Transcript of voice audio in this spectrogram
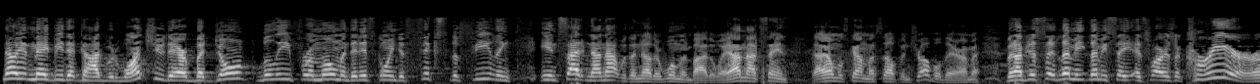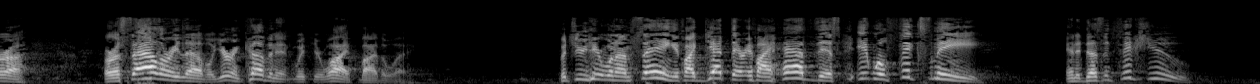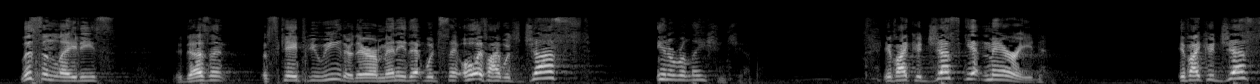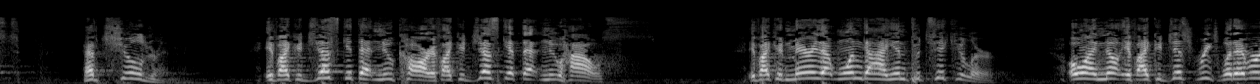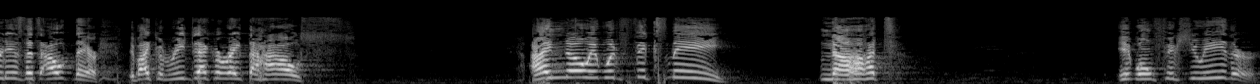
Now, it may be that God would want you there, but don't believe for a moment that it's going to fix the feeling inside. It. Now, not with another woman, by the way. I'm not saying I almost got myself in trouble there. but I'm just saying, let me, let me say, as far as a career or a, or a salary level. You're in covenant with your wife, by the way. But you hear what I'm saying. If I get there, if I have this, it will fix me. And it doesn't fix you. Listen, ladies, it doesn't escape you either. There are many that would say, oh, if I was just in a relationship, if I could just get married, if I could just have children, if I could just get that new car, if I could just get that new house, if I could marry that one guy in particular, oh, I know, if I could just reach whatever it is that's out there, if I could redecorate the house, I know it would fix me. Not. It won't fix you either.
